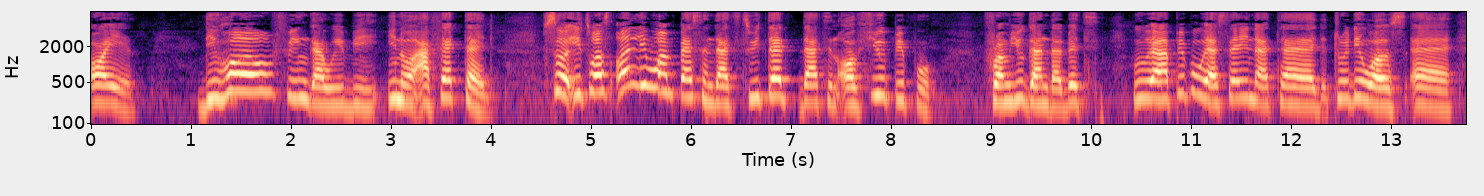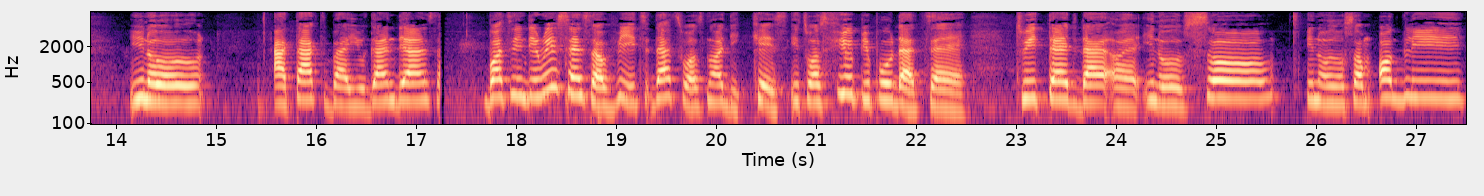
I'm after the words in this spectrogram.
oil the whole finger will be you know affected. So it was only one person that tweeted that in or few people from uganda. But we were people were saying that uh, trudy was uh, you know attacked by ugandans. But in the real sense of it that was not the case. It was few people that uh, tweeted that uh, you know so you know some ugly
